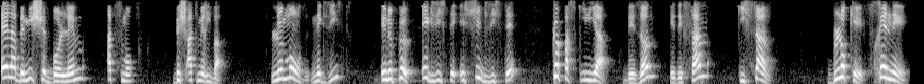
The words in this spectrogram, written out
ela bolem atzmo, bishat meriva. Le monde n'existe et ne peut exister et subsister que parce qu'il y a des hommes et des femmes qui savent bloquer, freiner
